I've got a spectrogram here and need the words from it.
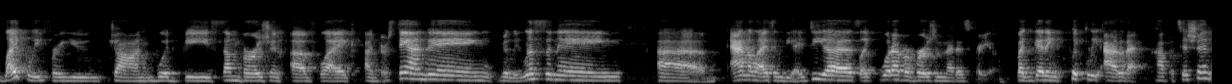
likely for you john would be some version of like understanding really listening um, analyzing the ideas like whatever version that is for you but getting quickly out of that competition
